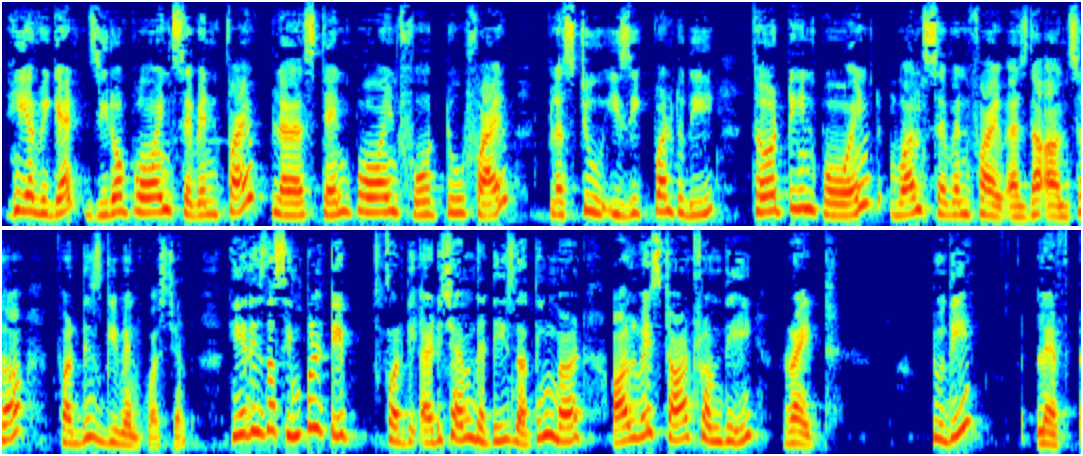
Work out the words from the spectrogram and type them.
Here we get 0 0.75 plus 10.425 plus 2 is equal to the 13.175 as the answer for this given question. Here is the simple tip for the addition that is nothing but always start from the right to the left.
